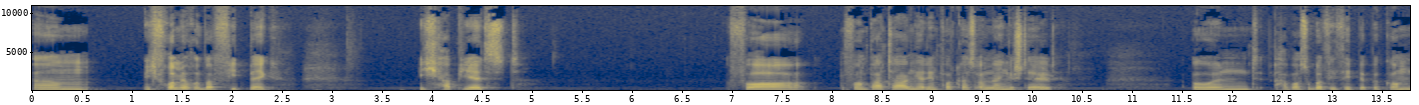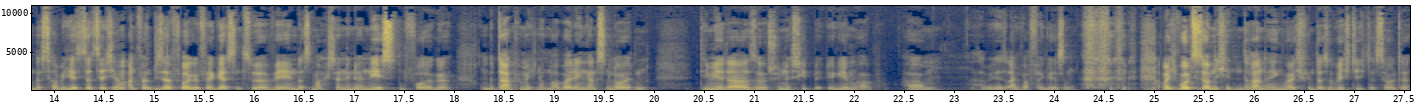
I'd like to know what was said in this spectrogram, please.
Ähm, ich freue mich auch über Feedback. Ich habe jetzt vor, vor ein paar Tagen ja den Podcast online gestellt habe auch super viel Feedback bekommen. Das habe ich jetzt tatsächlich am Anfang dieser Folge vergessen zu erwähnen. Das mache ich dann in der nächsten Folge und bedanke mich nochmal bei den ganzen Leuten, die mir da so schönes Feedback gegeben hab, haben. Das habe ich jetzt einfach vergessen. Aber ich wollte es auch nicht hinten dranhängen, weil ich finde das so wichtig. Das sollte,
